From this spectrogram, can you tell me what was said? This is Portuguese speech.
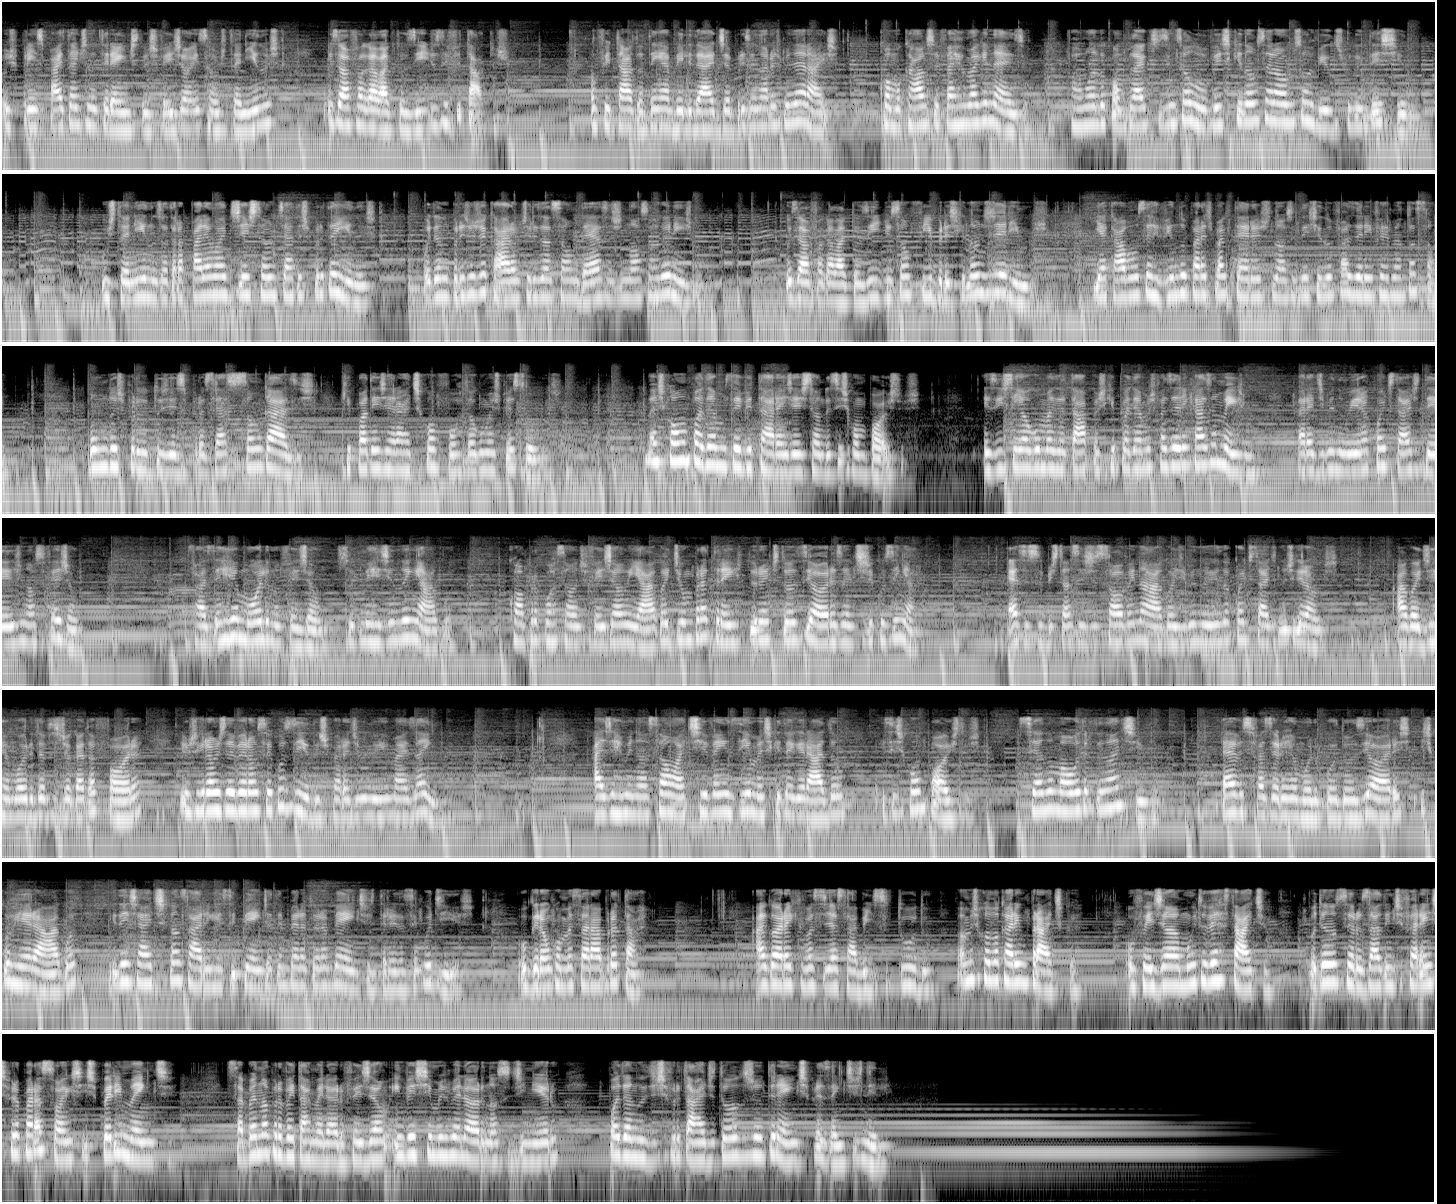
Os principais antinutrientes dos feijões são os taninos, os alfa-galactosídeos e fitatos. O fitato tem a habilidade de aprisionar os minerais, como cálcio, ferro e magnésio, formando complexos insolúveis que não serão absorvidos pelo intestino. Os taninos atrapalham a digestão de certas proteínas, podendo prejudicar a utilização dessas no nosso organismo. Os alfa-galactosídeos são fibras que não digerimos e acabam servindo para as bactérias do nosso intestino fazerem fermentação. Um dos produtos desse processo são gases, que podem gerar desconforto a algumas pessoas. Mas como podemos evitar a ingestão desses compostos? Existem algumas etapas que podemos fazer em casa mesmo, para diminuir a quantidade deles no nosso feijão. Fazer remolho no feijão, submergindo em água com a proporção de feijão e água de 1 para 3 durante 12 horas antes de cozinhar. Essas substâncias dissolvem na água, diminuindo a quantidade nos grãos. A água de remolho deve ser jogada fora e os grãos deverão ser cozidos para diminuir mais ainda. A germinação ativa enzimas que degradam esses compostos, sendo uma outra alternativa. Deve-se fazer o remolho por 12 horas, escorrer a água e deixar descansar em recipiente a temperatura ambiente de 3 a 5 dias o grão começará a brotar. Agora que você já sabe disso tudo, vamos colocar em prática. O feijão é muito versátil, podendo ser usado em diferentes preparações. Experimente! Sabendo aproveitar melhor o feijão, investimos melhor o nosso dinheiro, podendo desfrutar de todos os nutrientes presentes nele.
